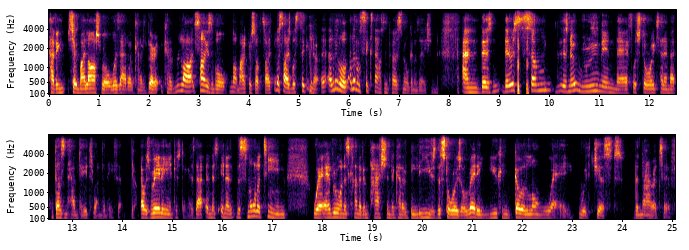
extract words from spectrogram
having so my last role was at a kind of very kind of large sizable not microsoft size but a sizable you know a little a little 6000 person organization. And there's there is some there's no room in there for storytelling that doesn't have data underneath it. Yeah. that was really interesting is that in this in a the smaller team where everyone is kind of impassioned and kind of believes the stories already you can go a long way with just the narrative.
